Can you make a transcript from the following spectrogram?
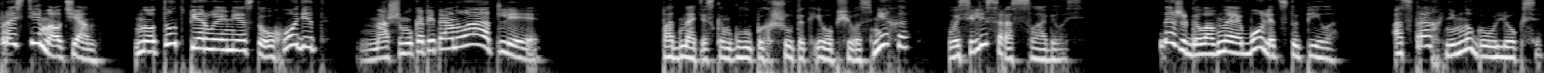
Прости, Молчан, но тут первое место уходит нашему капитану Атли. Под натиском глупых шуток и общего смеха Василиса расслабилась. Даже головная боль отступила, а страх немного улегся.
